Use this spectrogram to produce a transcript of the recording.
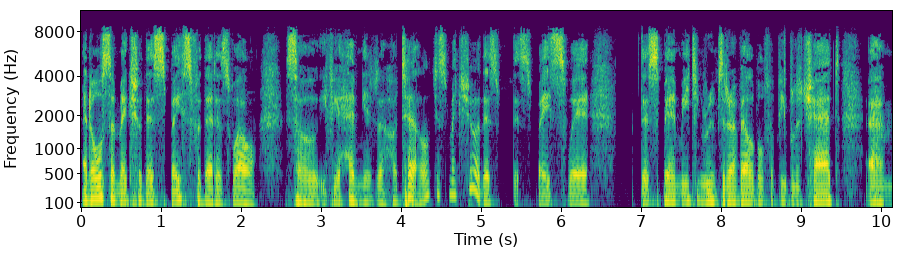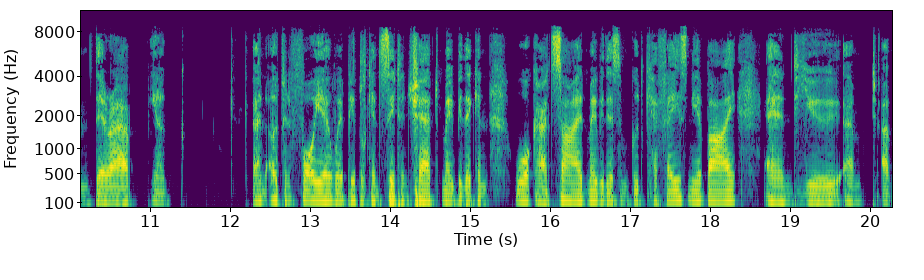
and also make sure there's space for that as well. So if you're having it at a hotel, just make sure there's there's space where there's spare meeting rooms that are available for people to chat. Um, there are you know an open foyer where people can sit and chat. Maybe they can walk outside. Maybe there's some good cafes nearby, and you um, um,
